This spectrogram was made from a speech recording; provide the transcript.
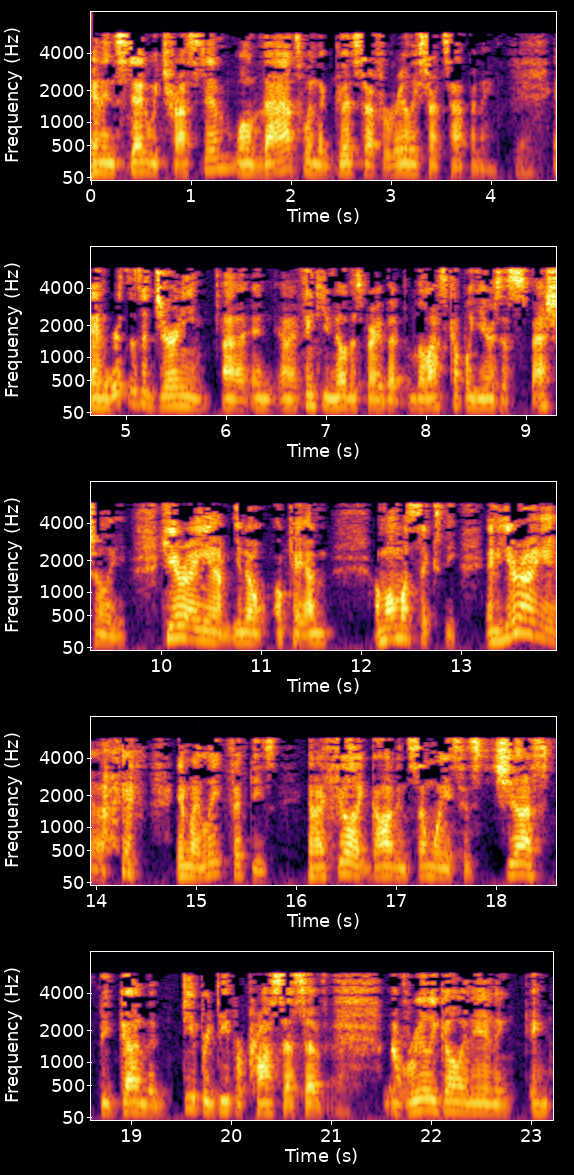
and instead we trust Him, well, that's when the good stuff really starts happening. Yeah. And this is a journey, uh, and and I think you know this, Barry, but the last couple of years especially, here I am. You know, okay, I'm I'm almost sixty, and here I am in my late fifties. And I feel like God in some ways has just begun the deeper, deeper process of, of really going in and, and,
